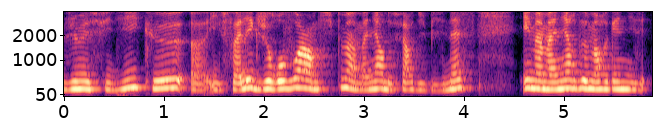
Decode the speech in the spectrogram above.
je me suis dit que euh, il fallait que je revoie un petit peu ma manière de faire du business et ma manière de m'organiser.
